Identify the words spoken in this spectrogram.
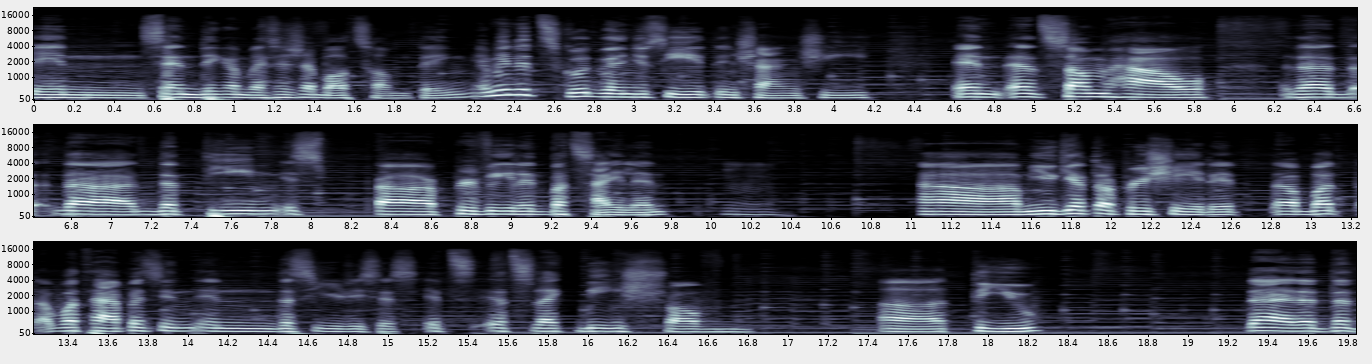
in sending a message about something. I mean, it's good when you see it in Shang-Chi, and, and somehow the the the theme is uh, prevalent but silent. Mhm. Um, you get to appreciate it, uh, but what happens in in the series is it's it's like being shoved uh, to you. That, that,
